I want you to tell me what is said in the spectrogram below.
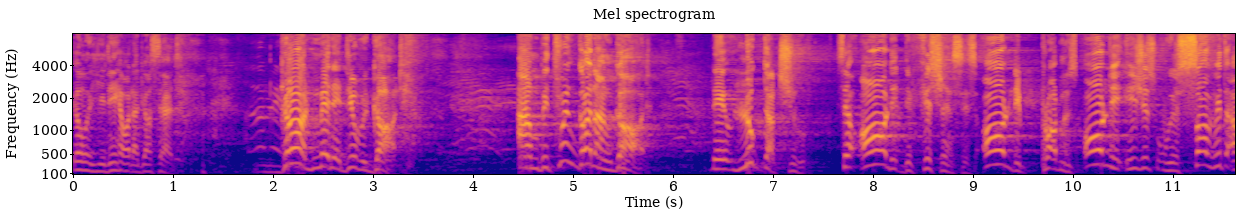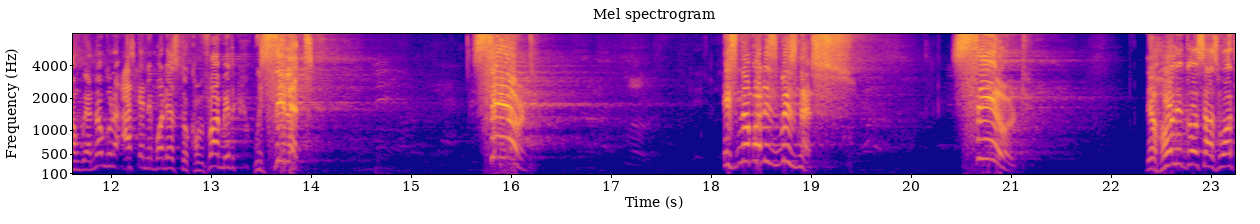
Oh, you didn't hear what I just said. God made a deal with God. And between God and God, they looked at you Say all the deficiencies, all the problems, all the issues, we'll solve it and we're not going to ask anybody else to confirm it. We seal it. Sealed. It's nobody's business. Sealed. The Holy Ghost has what?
